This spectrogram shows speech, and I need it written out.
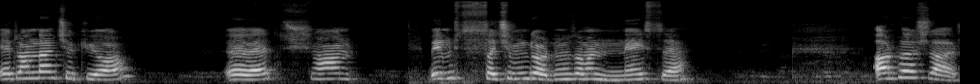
Ekrandan çekiyor. Evet şu an benim saçımı gördüğünüz zaman neyse. Arkadaşlar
